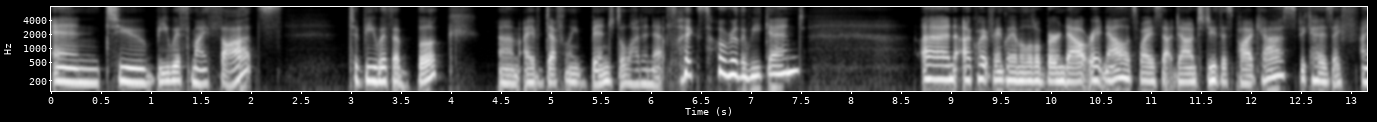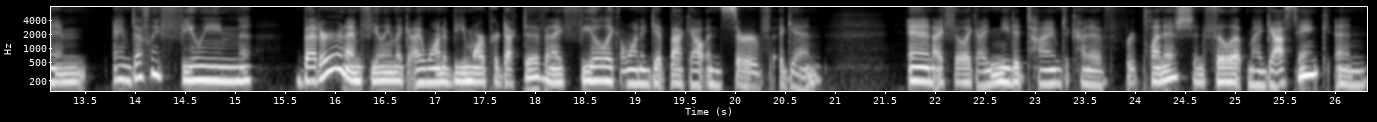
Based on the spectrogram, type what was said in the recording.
and to be with my thoughts, to be with a book. Um, I've definitely binged a lot of Netflix over the weekend. And uh, quite frankly, I'm a little burned out right now. That's why I sat down to do this podcast because I, I am I am definitely feeling better and I'm feeling like I want to be more productive and I feel like I want to get back out and serve again. And I feel like I needed time to kind of replenish and fill up my gas tank and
